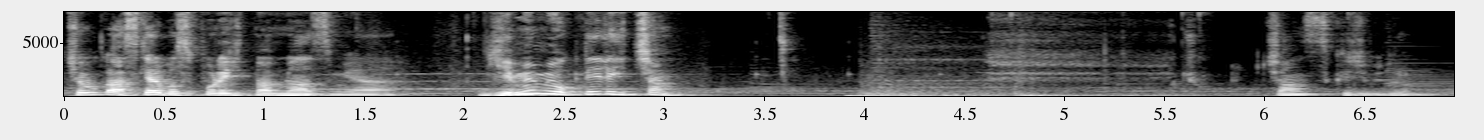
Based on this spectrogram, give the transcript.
Çabuk asker basıp oraya gitmem lazım ya. Gemim yok neyle gideceğim? Çok can sıkıcı bir durum.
